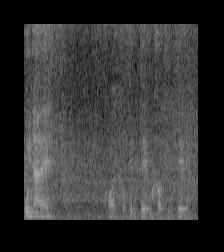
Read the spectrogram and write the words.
ปูใหญ่คอยเขาเต็มๆเข้าเต็มๆ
